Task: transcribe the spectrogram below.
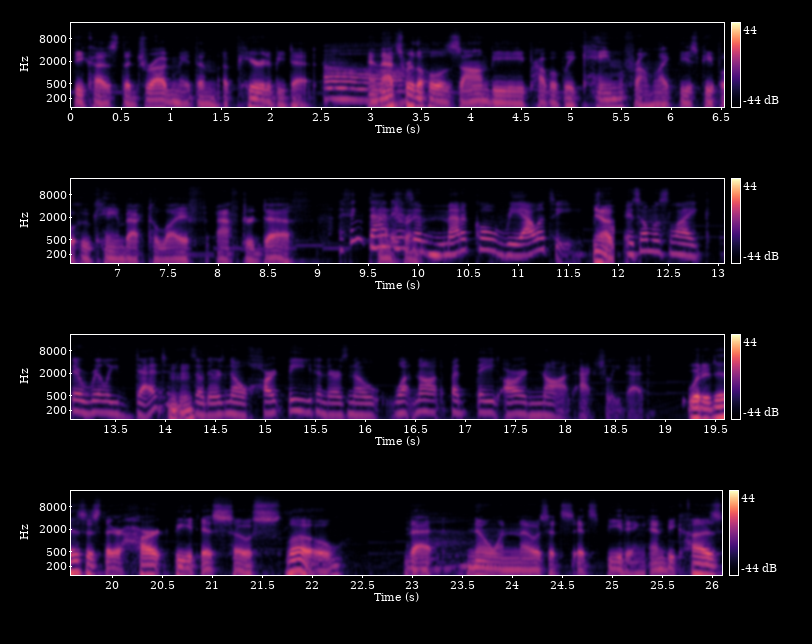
because the drug made them appear to be dead. Oh. And that's where the whole zombie probably came from like these people who came back to life after death. I think that is a medical reality. Yeah. It's almost like they're really dead. Mm-hmm. So there's no heartbeat and there's no whatnot, but they are not actually dead. What it is is their heartbeat is so slow that no one knows it's it's beating and because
